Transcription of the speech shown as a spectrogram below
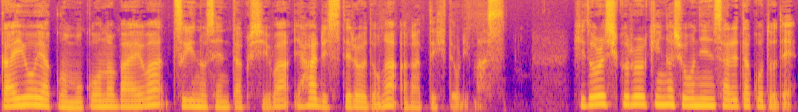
外用薬が無効の場合は、次の選択肢は、やはりステロイドが上がってきております。ヒドロシクロル菌が承認されたことで、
